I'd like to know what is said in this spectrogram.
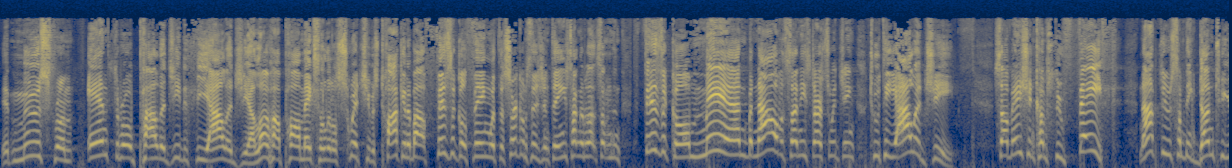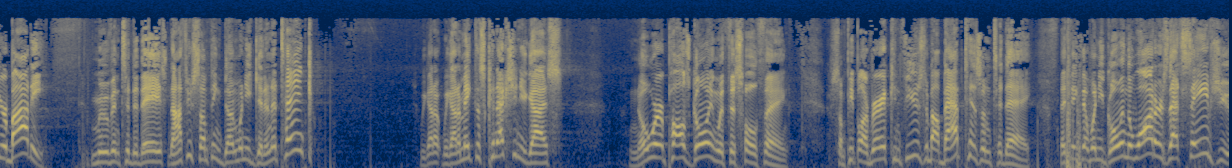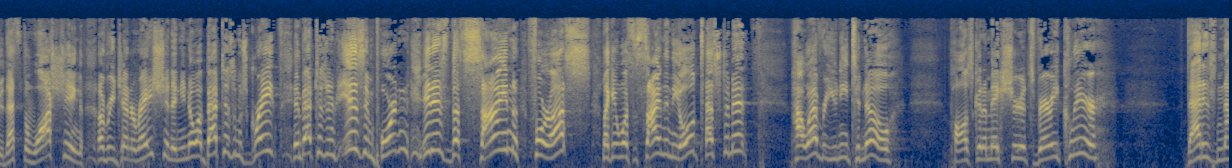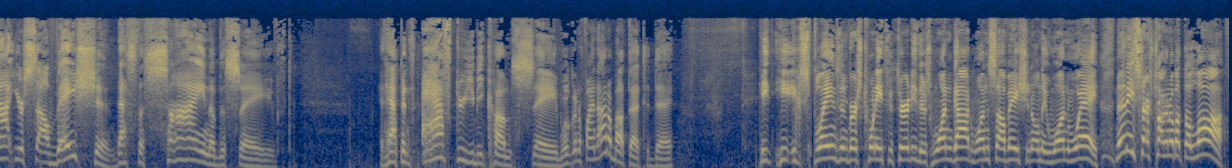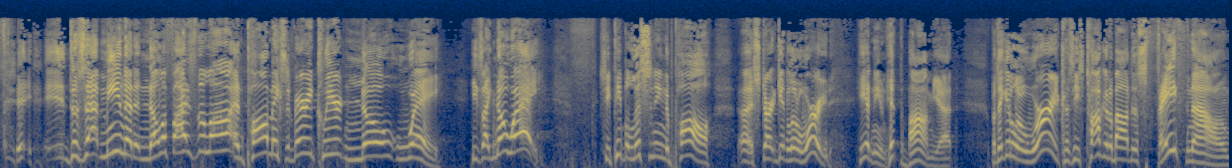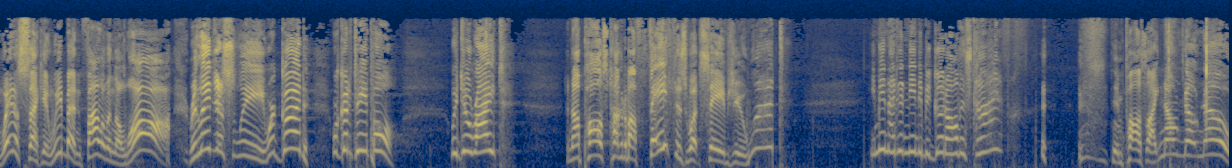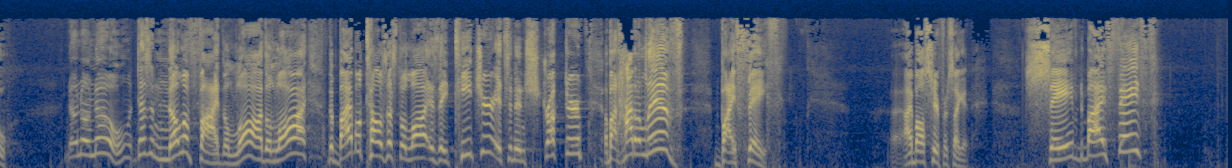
It moves from anthropology to theology. I love how Paul makes a little switch. He was talking about physical thing with the circumcision thing. He's talking about something physical, man, but now all of a sudden he starts switching to theology. Salvation comes through faith, not through something done to your body. Move into today's, not through something done when you get in a tank. We got we to make this connection, you guys. Know where Paul's going with this whole thing. Some people are very confused about baptism today. They think that when you go in the waters, that saves you. That's the washing of regeneration. And you know what? Baptism is great, and baptism is important. It is the sign for us, like it was the sign in the Old Testament. However, you need to know, Paul's going to make sure it's very clear that is not your salvation, that's the sign of the saved. It happens after you become saved. We're going to find out about that today. He, he explains in verse 20 through 30 there's one God, one salvation, only one way. Then he starts talking about the law. It, it, does that mean that it nullifies the law? And Paul makes it very clear no way. He's like, no way. See, people listening to Paul uh, start getting a little worried. He hadn't even hit the bomb yet. But they get a little worried because he's talking about this faith now. And wait a second, we've been following the law religiously. We're good. We're good people. We do right. And now Paul's talking about faith is what saves you. What? You mean I didn't need to be good all this time? and Paul's like, no, no, no. No, no, no. It doesn't nullify the law. The law, the Bible tells us the law is a teacher, it's an instructor about how to live by faith. Uh, eyeballs here for a second. Saved by faith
